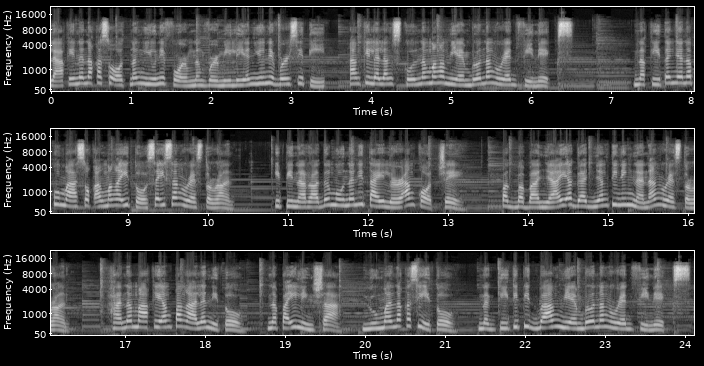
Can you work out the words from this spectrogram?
lalaki na nakasuot ng uniform ng Vermilion University, ang kilalang school ng mga miyembro ng Red Phoenix. Nakita niya na pumasok ang mga ito sa isang restaurant. Ipinarada muna ni Tyler ang kotse. Pagbaba niya ay agad niyang tiningnan ang restaurant. Hanamaki ang pangalan nito. Napailing siya. Luma na kasi ito. Nagtitipid ba ang miyembro ng Red Phoenix?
